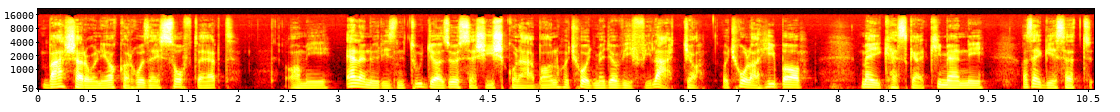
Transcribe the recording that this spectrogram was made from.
Vásárolni akar hozzá egy szoftvert, ami ellenőrizni tudja az összes iskolában, hogy hogy megy a wifi. Látja, hogy hol a hiba, melyikhez kell kimenni, az egészet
